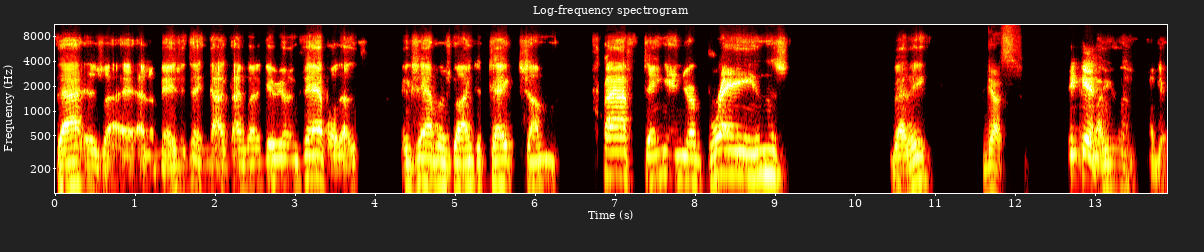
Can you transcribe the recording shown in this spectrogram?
That is a, an amazing thing. Now, I'm going to give you an example. The example is going to take some crafting in your brains. Ready? Yes. Begin. Are you okay?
